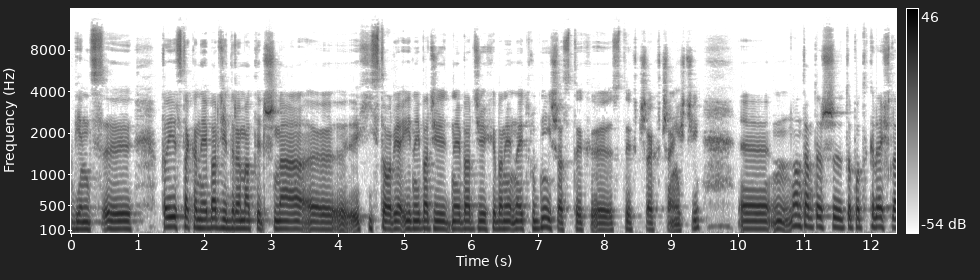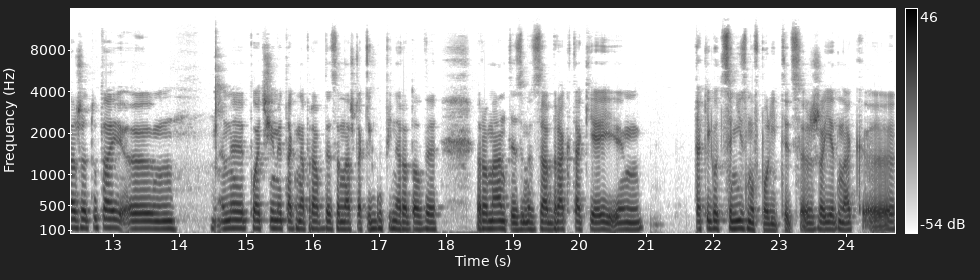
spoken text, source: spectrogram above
więc y, to jest taka najbardziej dramatyczna y, historia i najbardziej, najbardziej chyba najtrudniejsza z tych, y, z tych trzech części. No on tam też to podkreśla, że tutaj my płacimy tak naprawdę za nasz taki głupi narodowy romantyzm, za brak takiej, takiego cynizmu w polityce, że jednak e,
